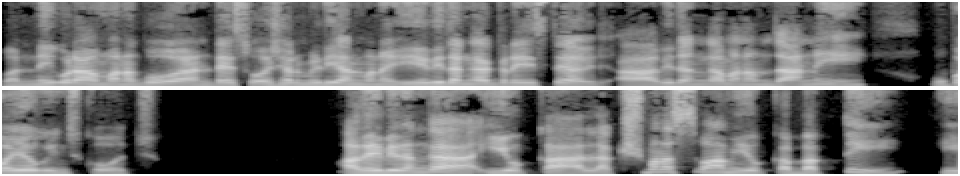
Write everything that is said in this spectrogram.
ఇవన్నీ కూడా మనకు అంటే సోషల్ మీడియాను మనం ఏ విధంగా గ్రహిస్తే ఆ విధంగా మనం దాన్ని ఉపయోగించుకోవచ్చు. అదేవిధంగా ఈ యొక్క లక్ష్మణ స్వామి యొక్క భక్తి ఈ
